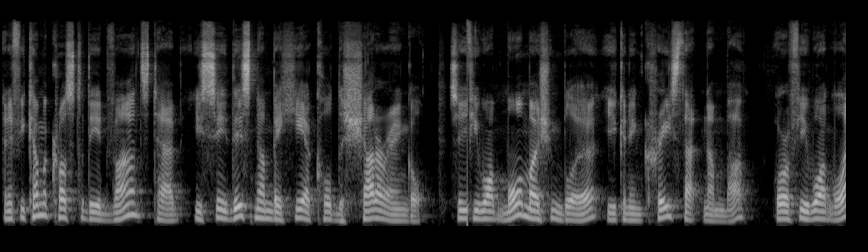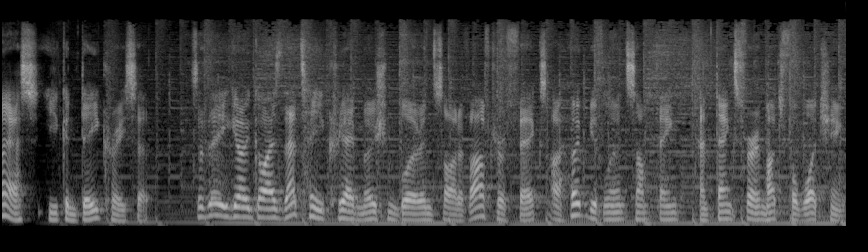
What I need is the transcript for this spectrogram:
and if you come across to the advanced tab, you see this number here called the shutter angle. So if you want more motion blur, you can increase that number or if you want less, you can decrease it. So there you go guys, that's how you create motion blur inside of After Effects. I hope you've learned something and thanks very much for watching.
